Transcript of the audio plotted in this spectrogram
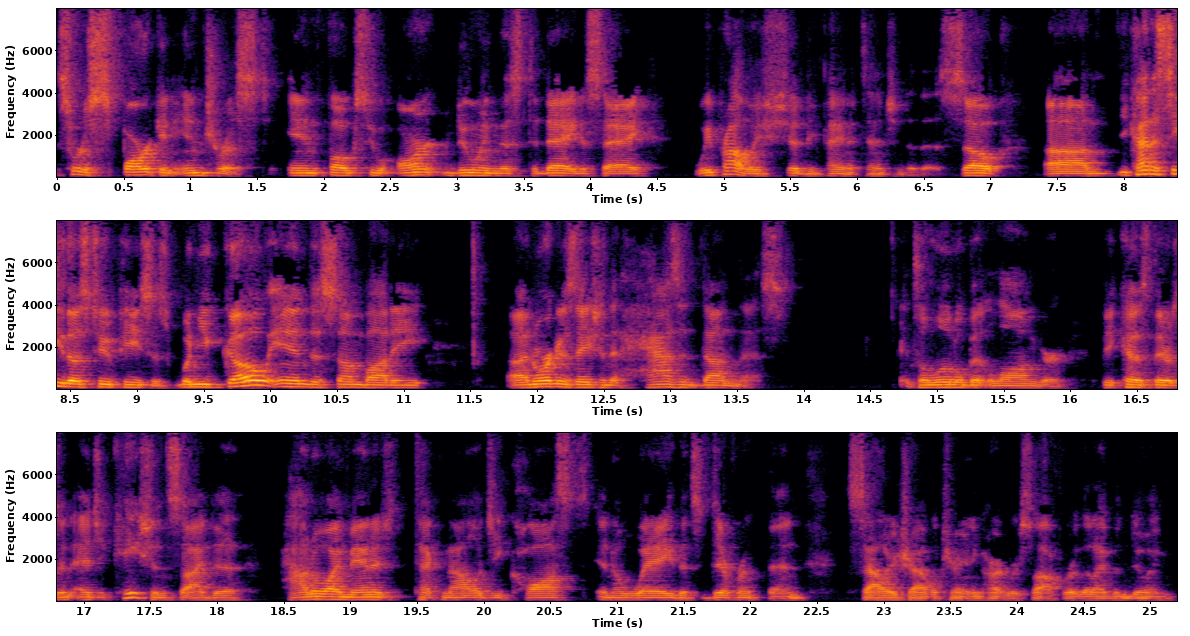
sort of spark an interest in folks who aren't doing this today to say we probably should be paying attention to this. So um, you kind of see those two pieces when you go into somebody, an organization that hasn't done this. It's a little bit longer because there's an education side to how do I manage technology costs in a way that's different than salary, travel, training, hardware, software that I've been doing,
